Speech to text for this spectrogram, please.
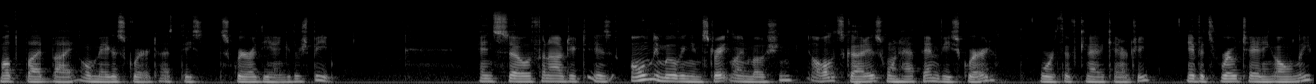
multiplied by omega squared, that's the square of the angular speed. And so if an object is only moving in straight line motion, all it's got is 1 half mv squared, worth of kinetic energy. If it's rotating only,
